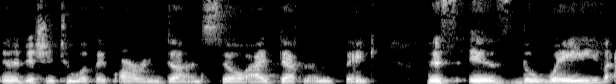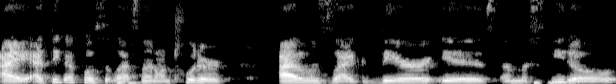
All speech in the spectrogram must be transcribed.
in addition to what they've already done. So I definitely think this is the wave. I, I think I posted last night on Twitter. I was like, there is a mosquito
